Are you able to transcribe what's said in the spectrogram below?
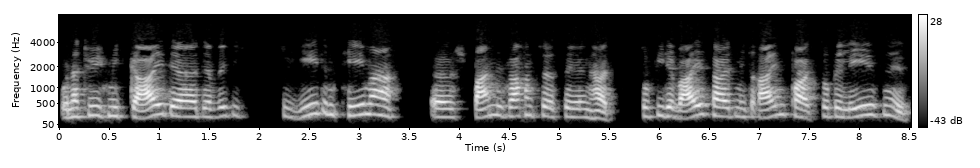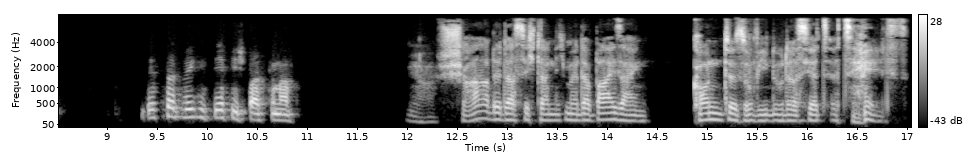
und natürlich mit Guy, der, der wirklich zu jedem Thema äh, spannende Sachen zu erzählen hat, so viele Weisheit mit reinpackt, so belesen ist. Das hat wirklich sehr viel Spaß gemacht. Ja, schade, dass ich da nicht mehr dabei sein konnte, so wie du das jetzt erzählst.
